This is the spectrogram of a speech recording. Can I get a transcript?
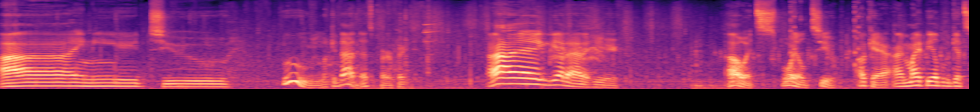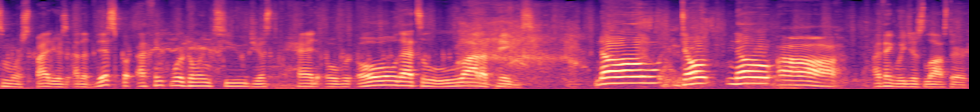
I need to... Ooh, look at that. That's perfect. I get out of here. Oh, it's spoiled too. Okay, I might be able to get some more spiders out of this, but I think we're going to just head over... Oh, that's a lot of pigs. No, don't, no. Ah, oh, I think we just lost our,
